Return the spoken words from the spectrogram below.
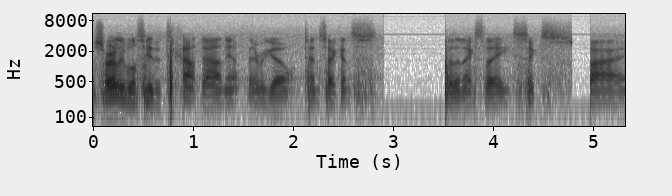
Shortly we'll see the countdown. Yep, there we go. 10 seconds to the next leg. Six, five,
